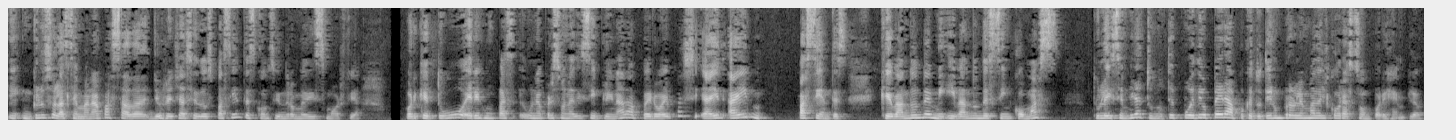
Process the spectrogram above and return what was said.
incluso la semana pasada yo rechacé dos pacientes con síndrome de dismorfia, porque tú eres un una persona disciplinada, pero hay, hay, hay pacientes que van donde mí y van donde cinco más. Tú le dices, mira, tú no te puedes operar porque tú tienes un problema del corazón, por ejemplo,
